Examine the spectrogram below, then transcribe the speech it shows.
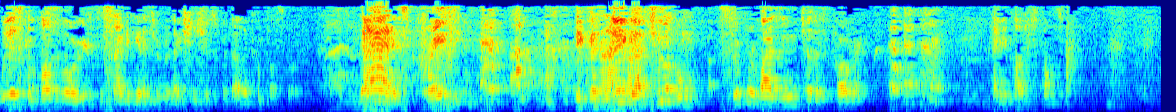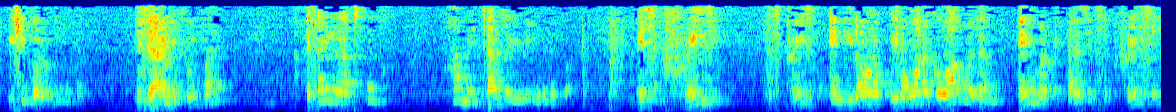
we as compulsive overeaters decide to get into relationships with other compulsive overeaters. That is crazy. because now you got two of them supervising each other's program. Have you called your sponsor? You should go to with them. Is that on your food plan? Is that in your abstinence? How many times are you reading the big book? It's crazy. It's crazy. And you don't you don't want to go out with them anywhere because it's a crazy,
